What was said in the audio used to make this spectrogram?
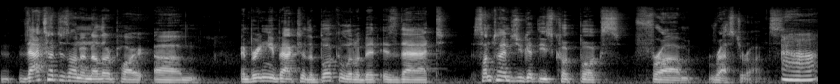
that touches on another part, um, and bringing it back to the book a little bit is that sometimes you get these cookbooks from restaurants. Uh-huh.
